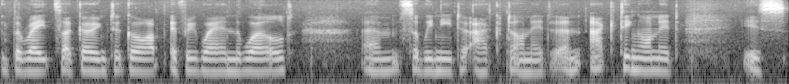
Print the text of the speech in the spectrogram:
the rates are going to go up everywhere in the world, um, so we need to act on it. And acting on it is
